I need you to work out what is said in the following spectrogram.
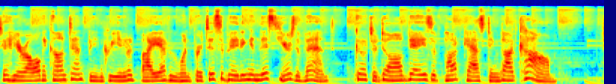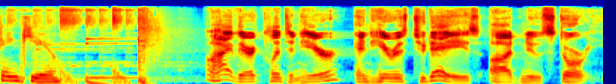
to hear all the content being created by everyone participating in this year's event, go to dogdaysofpodcasting.com. Thank you. Oh, hi there, Clinton here, and here is today's odd news story.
